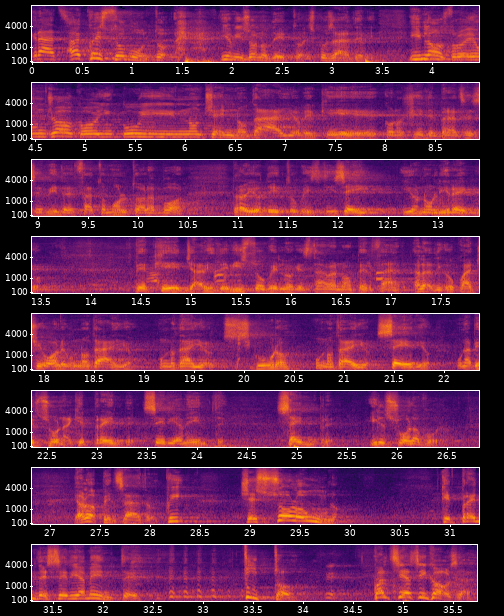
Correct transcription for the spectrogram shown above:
Grazie. A questo punto io mi sono detto, eh, scusatemi, il nostro è un gioco in cui non c'è notaio perché conoscete il Brazzo e Servito è fatto molto alla buona, però io ho detto questi sei io non li reggo perché già avete visto quello che stavano per fare. Allora dico qua ci vuole un notaio, un notaio sicuro, un notaio serio, una persona che prende seriamente sempre il suo lavoro. E allora ho pensato, qui c'è solo uno che prende seriamente tutto, qualsiasi cosa.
